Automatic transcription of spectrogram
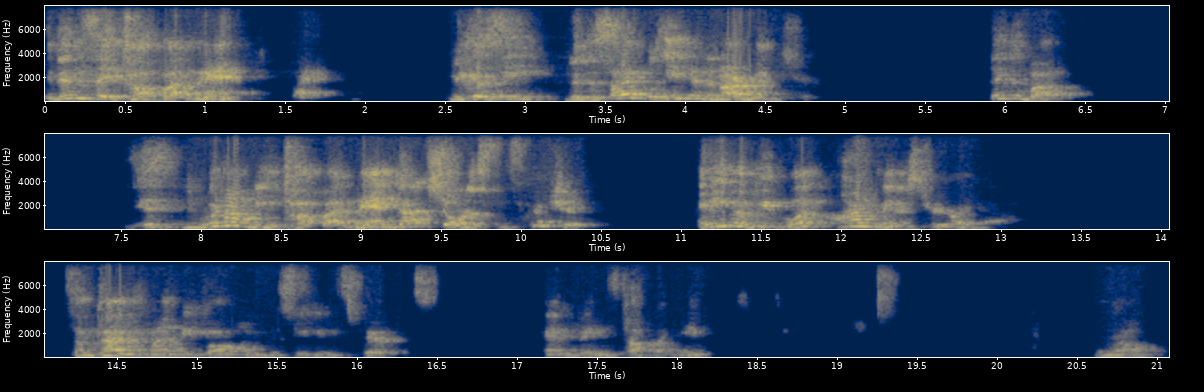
It didn't say taught by man. Because see, the disciples, even in our ministry, think about it. It's- we're not being taught by man. God showed us in scripture. And even people in our ministry right now sometimes might be following deceiving spirits and things taught by demons. You know?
